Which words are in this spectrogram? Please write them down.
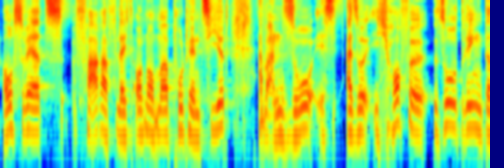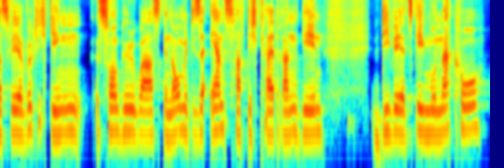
Auswärtsfahrer vielleicht auch noch mal potenziert. Aber an so ist, also ich hoffe so dringend, dass wir wirklich gegen Saint-Gilloise genau mit dieser Ernsthaftigkeit rangehen, die wir jetzt gegen Monaco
